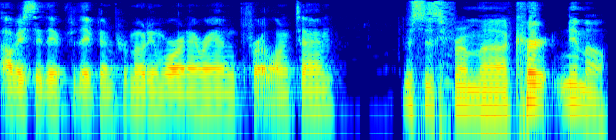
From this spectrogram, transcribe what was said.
obviously they've they've been promoting war in Iran for a long time. This is from uh, Kurt Nimmo.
